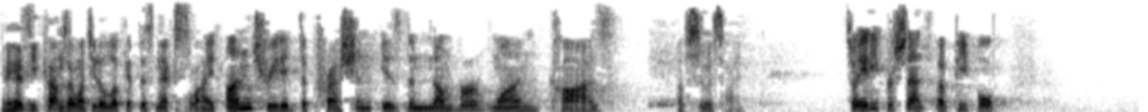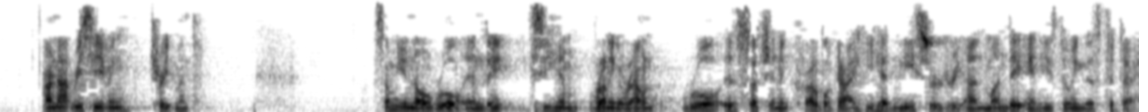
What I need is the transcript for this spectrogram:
And as he comes, I want you to look at this next slide. Untreated depression is the number one cause of suicide. So 80% of people are not receiving treatment. Some of you know Rule, and they see him running around. Rule is such an incredible guy. He had knee surgery on Monday, and he's doing this today.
